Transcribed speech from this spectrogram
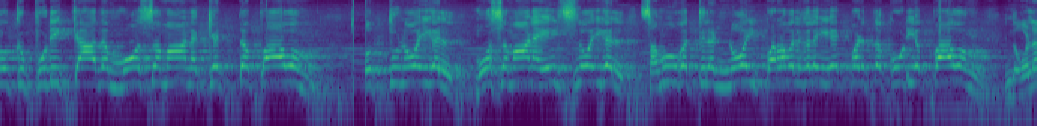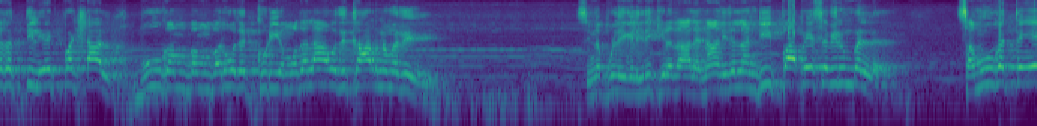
அல்லாவுக்கு பிடிக்காத மோசமான கெட்ட பாவம் தொத்து நோய்கள் மோசமான எய்ட்ஸ் நோய்கள் சமூகத்தில் நோய் பரவல்களை ஏற்படுத்தக்கூடிய பாவம் இந்த உலகத்தில் ஏற்பட்டால் பூகம்பம் வருவதற்குரிய முதலாவது காரணம் அது. சின்ன பிள்ளைகள் இருக்கிறதால நான் இதெல்லாம் டீப்பா பேச விரும்பல. சமூகத்தையே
